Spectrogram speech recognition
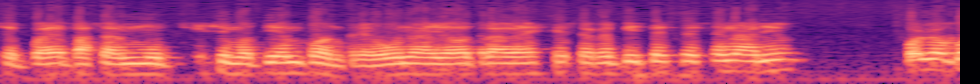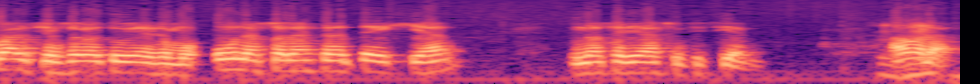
Se puede pasar muchísimo tiempo entre una y otra vez que se repite este escenario, por lo cual si nosotros tuviésemos una sola estrategia, no sería suficiente. Ahora,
